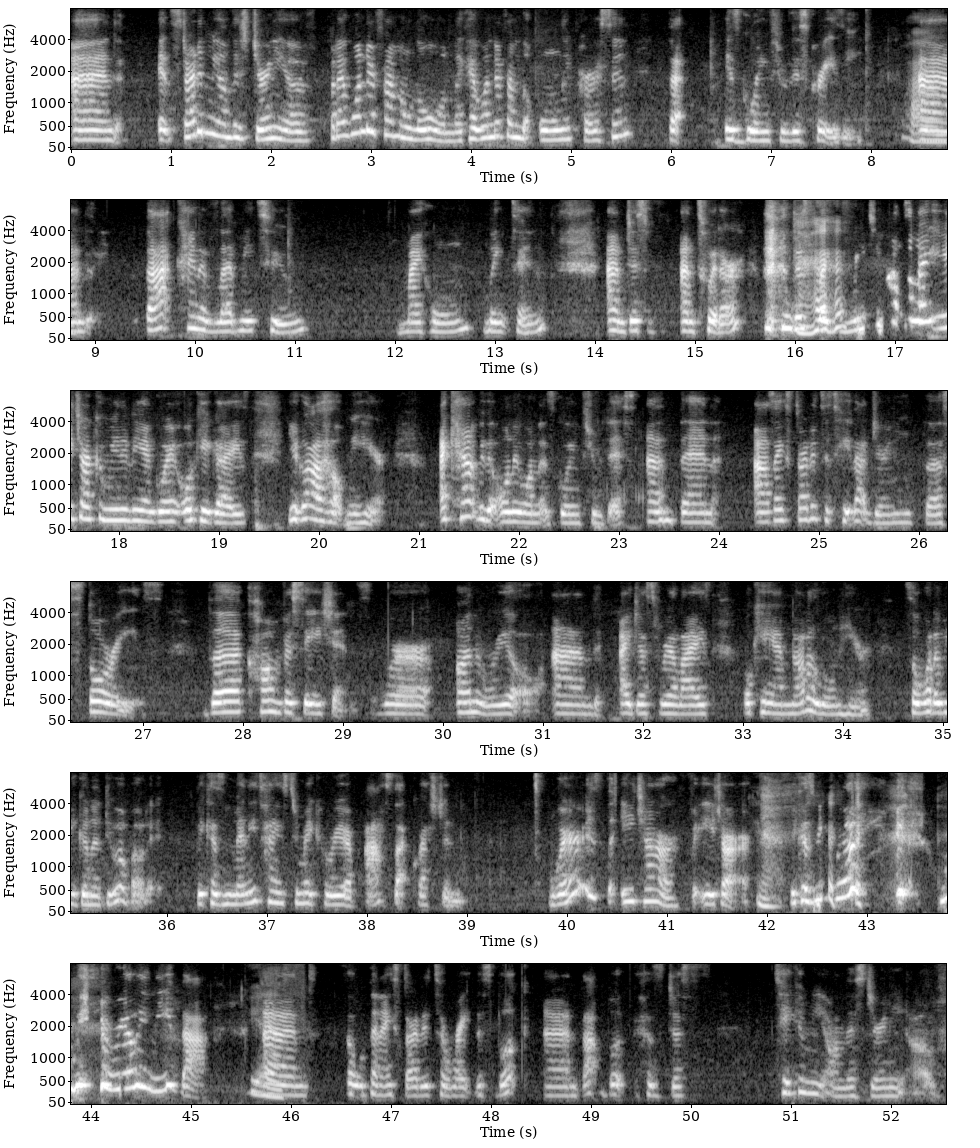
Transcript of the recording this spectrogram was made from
And it started me on this journey of but I wonder if I'm alone. Like, I wonder if I'm the only person that is going through this crazy. Wow. And that kind of led me to my home, LinkedIn, and just and Twitter, and just like reaching out to my HR community and going, okay, guys, you gotta help me here. I can't be the only one that's going through this. And then as I started to take that journey, the stories, the conversations were unreal. And I just realized, okay, I'm not alone here. So, what are we going to do about it? Because many times through my career, I've asked that question where is the HR for HR? Because we really, we really need that. Yes. And so then I started to write this book, and that book has just taken me on this journey of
